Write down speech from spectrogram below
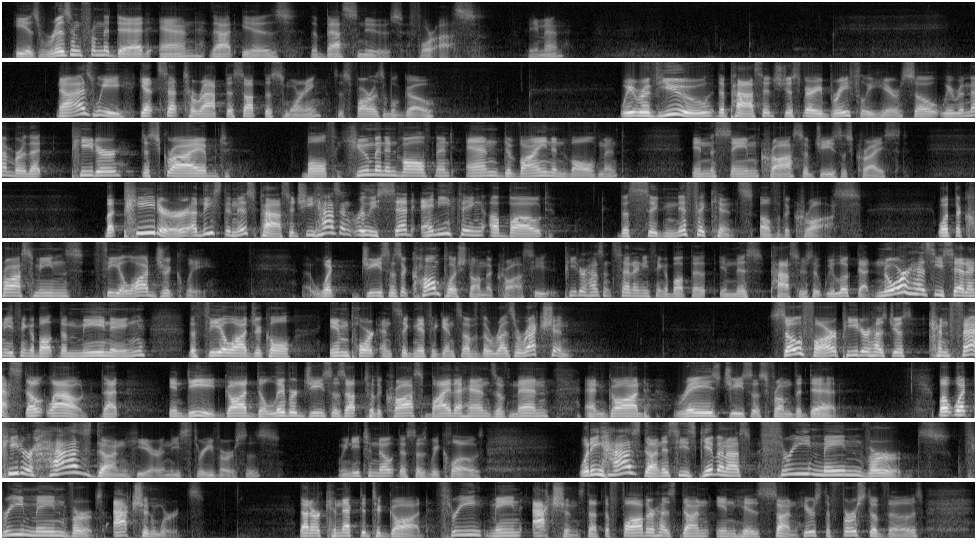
He is risen from the dead, and that is the best news for us. Amen. Now, as we get set to wrap this up this morning, it's as far as it will go, we review the passage just very briefly here. So we remember that Peter described both human involvement and divine involvement in the same cross of Jesus Christ. But Peter, at least in this passage, he hasn't really said anything about the significance of the cross what the cross means theologically, what Jesus accomplished on the cross. He, Peter hasn't said anything about that in this passage that we looked at, nor has he said anything about the meaning, the theological import and significance of the resurrection. So far, Peter has just confessed out loud that indeed God delivered Jesus up to the cross by the hands of men, and God raised Jesus from the dead. But what Peter has done here in these three verses, we need to note this as we close. What he has done is he's given us three main verbs, three main verbs, action words that are connected to God. Three main actions that the Father has done in his Son. Here's the first of those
